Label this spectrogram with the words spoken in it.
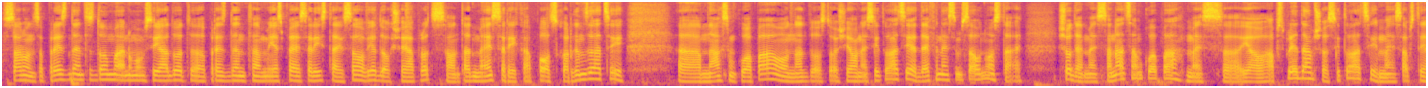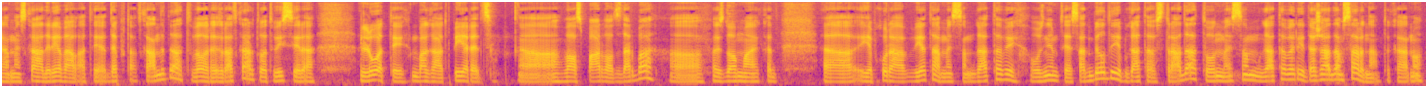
sarunas ar prezidentu, es domāju, nu, mums jādod prezidentam iespējas arī izteikt savu viedokli šajā procesā, un tad mēs arī kā politiska organizācija nāksim kopā un atbilstoši jaunai situācijai definēsim savu nostāju. Šodien mēs sanācām kopā, mēs uh, jau apspriedām šo situāciju, mēs apstājāmies, kādi ir ievēlētie deputāti kandidāti. Vēlreiz var atkārtot, visi ir uh, ļoti bagāta pieredze uh, valsts pārvaldes darbā. Es domāju, ka jebkurā vietā mēs esam gatavi uzņemties atbildību, gatavi strādāt, un mēs esam gatavi arī dažādām sarunām. Tā kā, nu,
